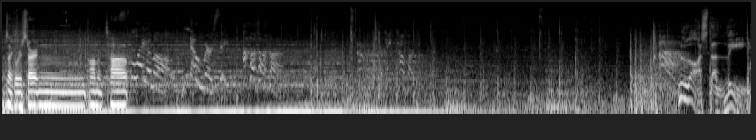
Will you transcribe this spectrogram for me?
Looks like we're starting on the top. Lead.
